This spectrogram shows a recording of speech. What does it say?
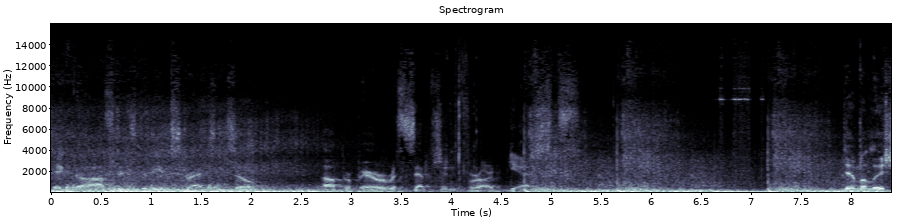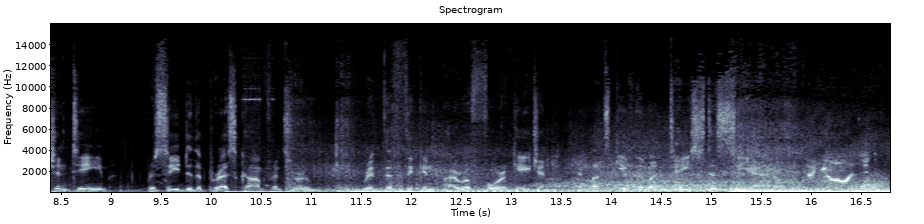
Take the hostage to the extraction zone. I'll prepare a reception for our guests. Demolition team, proceed to the press conference room. Rip the thickened pyrophoric agent, and let's give them a taste of Seattle. Acknowledged.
